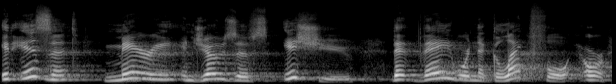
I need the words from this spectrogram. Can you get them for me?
It isn't Mary and Joseph's issue that they were neglectful or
